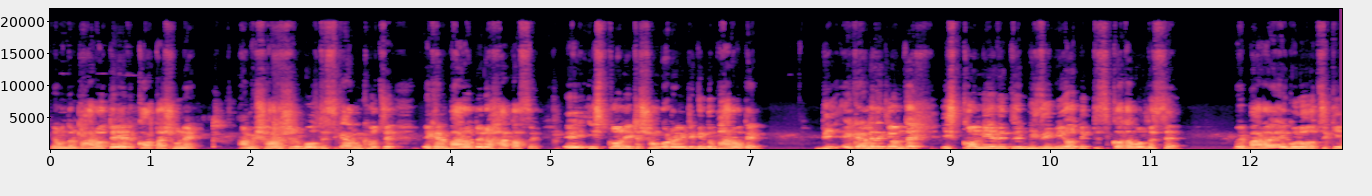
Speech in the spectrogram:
যেমন ধর ভারতের কথা শুনে, আমি সরাসরি বলতেছি কারণ হচ্ছে, এখানে ভারতেরও হাত আছে। এই ইসকন এটা সংগঠন, এটা কিন্তু ভারতের। এখানে দেখলাম যে ইসকন নিয়ে দেখতেছি বিজেপিও দেখতেছি, কথা বলতেছে। এগুলো হচ্ছে কি,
